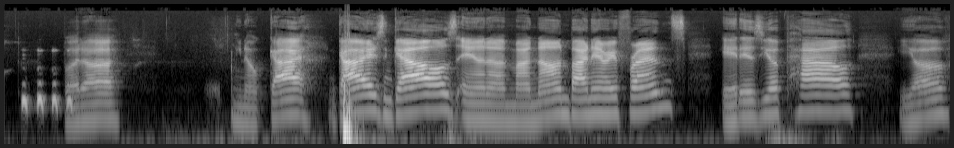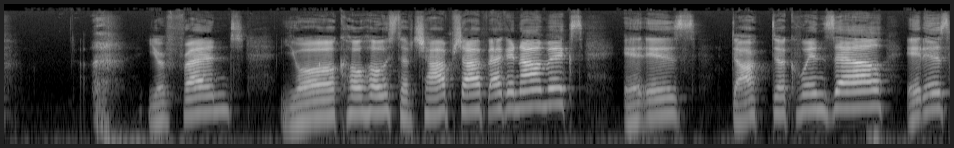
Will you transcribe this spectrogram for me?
but uh you know, guy guys and gals and uh, my non-binary friends, it is your pal, your your friend, your co-host of Chop Shop Economics. It is Dr. Quinzel. It is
